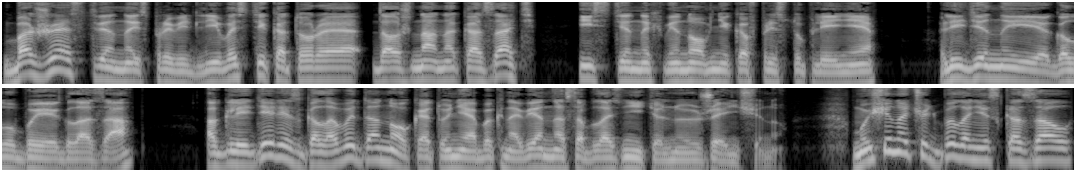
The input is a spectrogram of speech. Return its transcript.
божественной справедливости, которая должна наказать истинных виновников преступления. Ледяные голубые глаза оглядели с головы до ног эту необыкновенно соблазнительную женщину. Мужчина чуть было не сказал,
